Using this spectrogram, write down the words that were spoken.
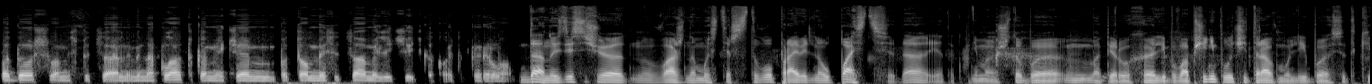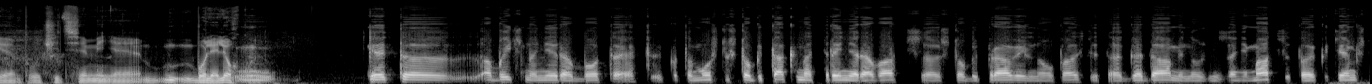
подошвами, специальными накладками, чем потом месяцами лечить какой-то перелом. Да, но здесь еще ну, важно мастерство правильно упасть, да, я так понимаю, чтобы, во-первых, либо вообще не получить травму, либо все-таки получить менее, более легкую. Это обычно не работает, потому что, чтобы так натренироваться, чтобы правильно упасть, это годами нужно заниматься только тем, что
